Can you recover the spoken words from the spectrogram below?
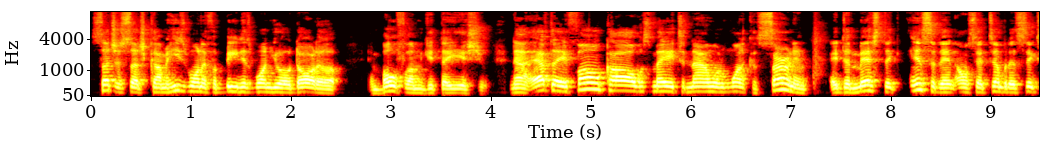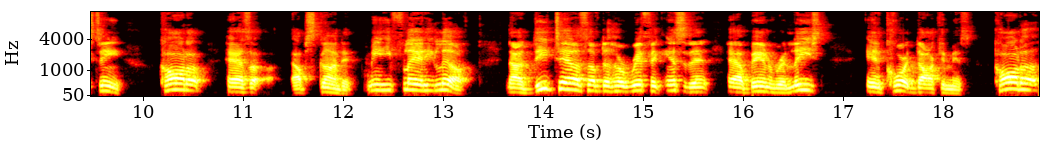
such and such coming. He's wanted for beating his one year old daughter up. And both of them get their issue. Now, after a phone call was made to 911 concerning a domestic incident on September the 16th, Carter has uh, absconded. I mean, he fled, he left. Now, details of the horrific incident have been released in court documents. Carter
